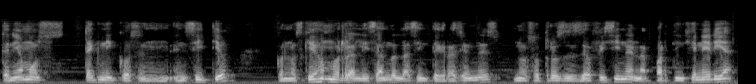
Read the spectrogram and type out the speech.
teníamos técnicos en sitio con los que íbamos realizando las integraciones nosotros desde oficina en la parte ingeniería,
